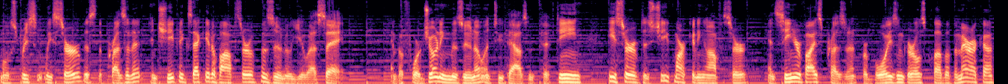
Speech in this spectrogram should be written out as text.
most recently served as the President and Chief Executive Officer of Mizuno USA. And before joining Mizuno in 2015, he served as Chief Marketing Officer and Senior Vice President for Boys and Girls Club of America,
